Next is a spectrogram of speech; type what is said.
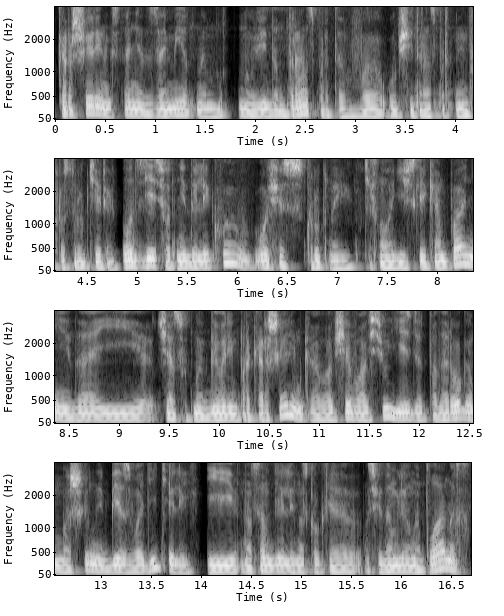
каршеринг станет заметным ну, видом транспорта в общей транспортной инфраструктуре. Вот здесь вот недалеко офис крупной технологической компании, да, и сейчас вот мы говорим про каршеринг, а вообще вовсю ездят по дорогам машины без водителей. И на самом деле, насколько я осведомлен о планах,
